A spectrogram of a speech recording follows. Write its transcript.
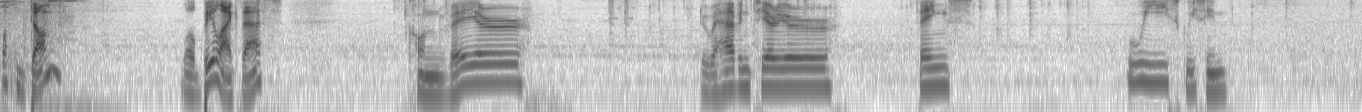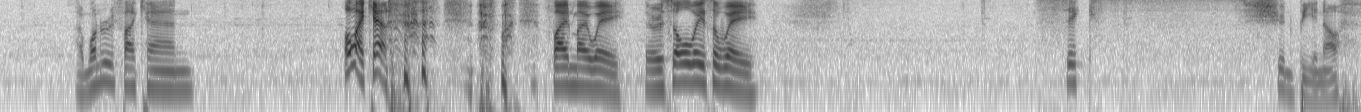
Wasn't done? Well, be like that. Conveyor. Do we have interior things? We squeeze in. I wonder if I can... Oh, I can! Find my way. There is always a way. Six should be enough.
